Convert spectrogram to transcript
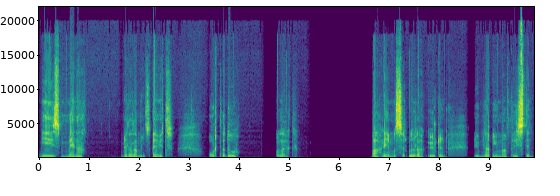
biz MENA MENA'da mıyız? Evet. Orta Doğu olarak Bahreyn, Mısır, Irak, Ürdün, Lübnan, İmman, Filistin,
